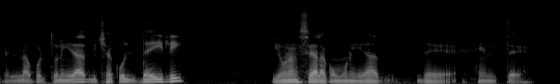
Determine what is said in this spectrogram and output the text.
Den la oportunidad, Bicha Cool Daily. Y únanse a la comunidad de gente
